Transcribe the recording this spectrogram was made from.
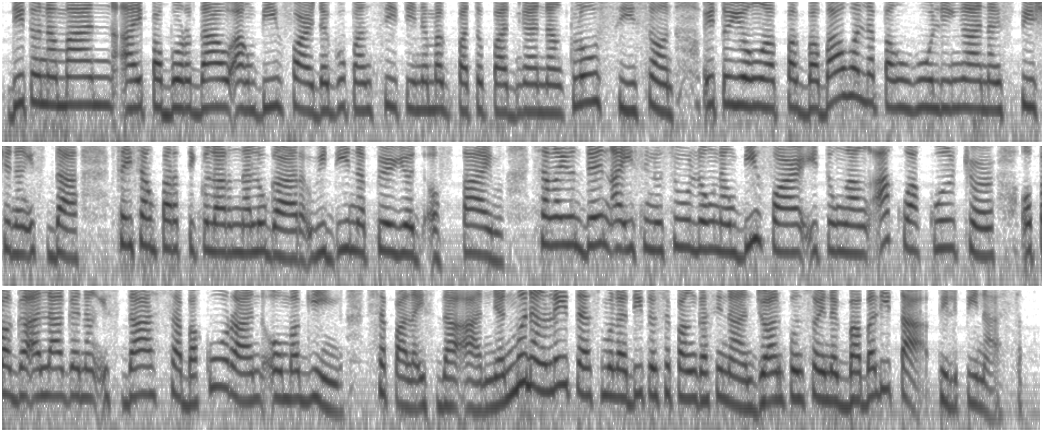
dito naman ay pabor daw ang BFAR Dagupan City na magpatupad nga ng close season. Ito yung ah, pagbabawal na panghuli nga ng species ng isda sa isang partikular na lugar within a period of time. Sa ngayon din ay isinusulong ng BFAR itong ang aquaculture o pag-aalaga ng isda sa bakuran o maging sa palaisdaan. Yan muna ang latest mula dito sa Pangasinan. Joan Punsoy nagbabalita, Pilipinas.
